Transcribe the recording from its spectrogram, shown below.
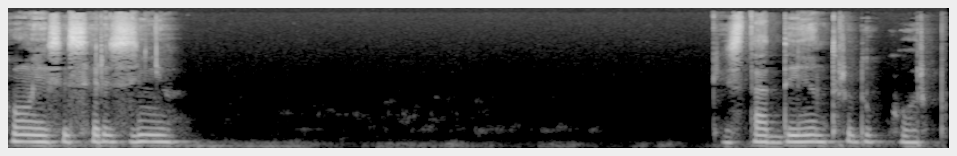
Com esse serzinho que está dentro do corpo.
